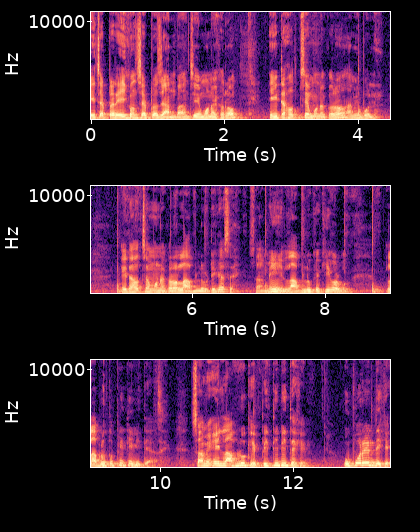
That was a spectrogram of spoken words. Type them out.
এই চ্যাপ্টারে এই কনসেপ্টটা জানবা যে মনে করো, এইটা হচ্ছে মনে করো, আমি বলি এটা হচ্ছে মনে করো লাভলু ঠিক আছে? সো আমি লাভলুকে কি করব? লাভলু তো পৃথিবীতে আছে। সো আমি এই লাভলুকে পৃথিবী থেকে উপরের দিকে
